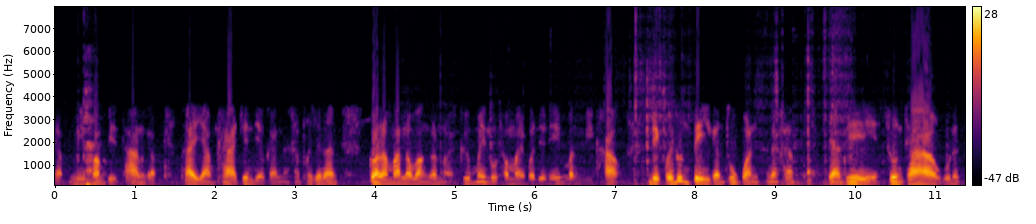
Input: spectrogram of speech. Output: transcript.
ครับ มีความผิดฐานกับพยายามฆ่าเช่นเดียวกันนะครับ เพราะฉะนั้นก็ระมัดระวังกันหน่อย คือไม่รู้ทำไมเพราะเดี๋ยวนี้มันมีข่าวเด็กวัยรุ่นตีกันทุกวันนะครับ อย่างที่ช่วงเช้าคุณนันท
